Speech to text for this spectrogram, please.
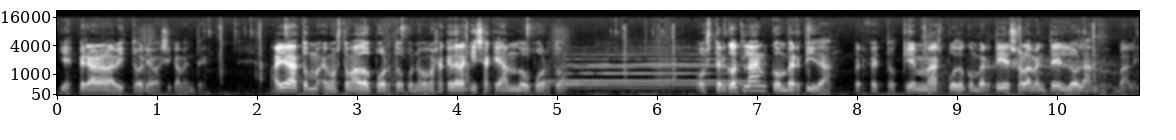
Y esperar a la victoria, básicamente Ahí ya hemos tomado Porto Pues nos vamos a quedar aquí saqueando Porto Ostergotland convertida. Perfecto. ¿Quién más puedo convertir? Solamente Loland. Vale.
